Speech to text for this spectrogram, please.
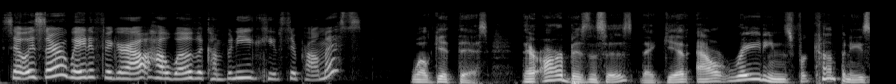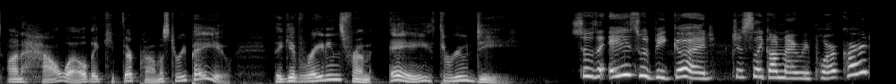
So, is there a way to figure out how well the company keeps their promise? Well, get this. There are businesses that give out ratings for companies on how well they keep their promise to repay you. They give ratings from A through D. So, the A's would be good, just like on my report card?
